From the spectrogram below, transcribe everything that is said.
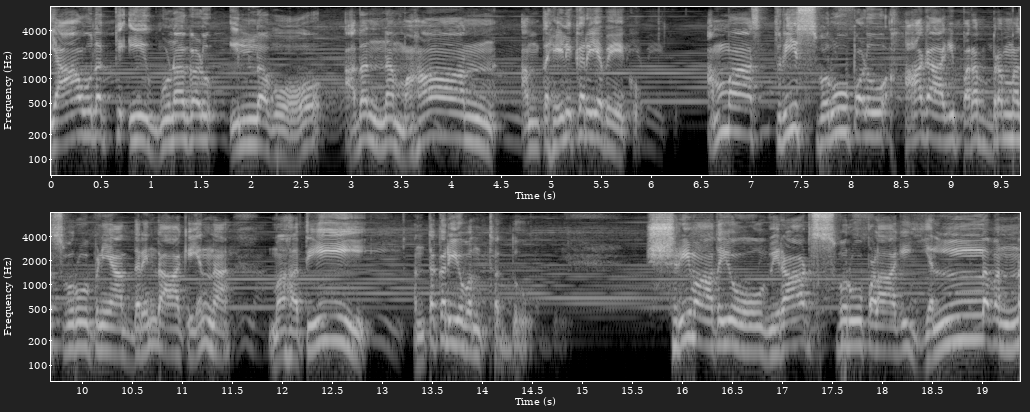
ಯಾವುದಕ್ಕೆ ಈ ಗುಣಗಳು ಇಲ್ಲವೋ ಅದನ್ನ ಮಹಾನ್ ಅಂತ ಹೇಳಿ ಕರೆಯಬೇಕು. ಅಮ್ಮ ಸ್ತ್ರೀ ಸ್ವರೂಪಳು ಹಾಗಾಗಿ ಪರಬ್ರಹ್ಮ ಸ್ವರೂಪಿಣಿಯಾದ್ದರಿಂದ ಆಕೆಯನ್ನು ಮಹತಿ ಅಂತ ಕರೆಯುವಂಥದ್ದು. ಶ್ರೀಮಾತೆಯು ವಿರಾಟ್ ಸ್ವರೂಪಳಾಗಿ ಎಲ್ಲವನ್ನ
